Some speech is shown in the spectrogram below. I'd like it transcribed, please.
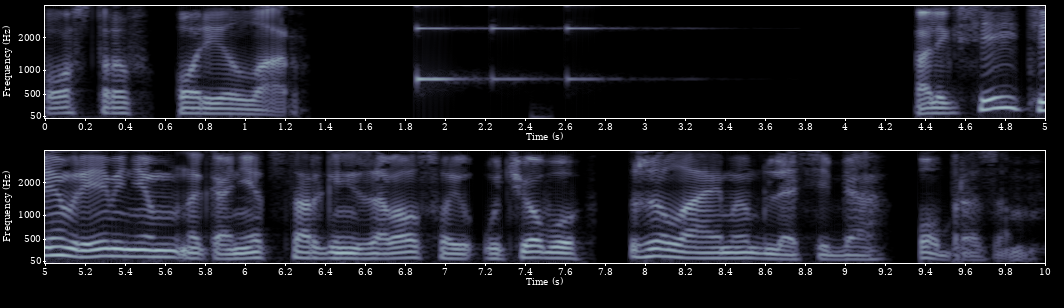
остров Ориелар. Алексей тем временем наконец-то организовал свою учебу желаемым для себя образом.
